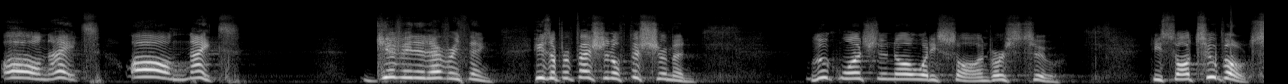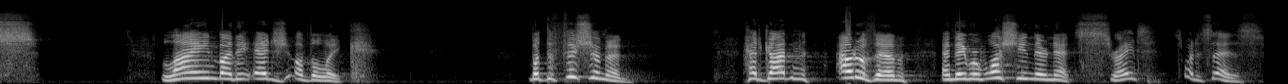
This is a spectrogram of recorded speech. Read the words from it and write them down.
all night, all night, giving it everything. He's a professional fisherman. Luke wants you to know what he saw in verse 2. He saw two boats lying by the edge of the lake. But the fishermen had gotten out of them and they were washing their nets, right? That's what it says.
